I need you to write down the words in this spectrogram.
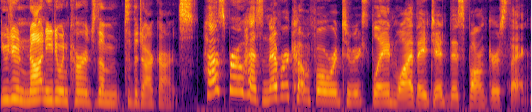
You do not need to encourage them to the dark arts. Hasbro has never come forward to explain why they did this bonkers thing.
